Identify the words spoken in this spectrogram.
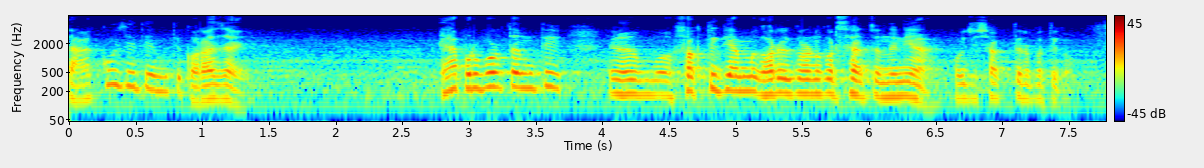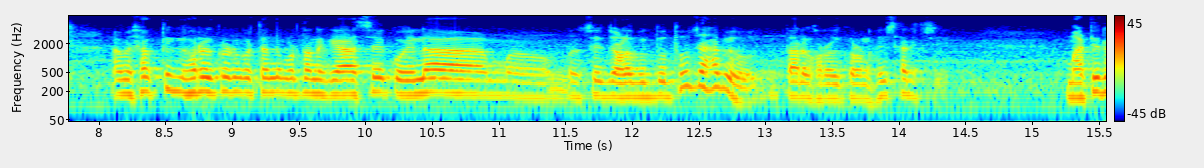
ତାକୁ ଯଦି ଏମିତି କରାଯାଏ ଏହା ପୂର୍ବରୁ ତ ଏମିତି ଶକ୍ତିକି ଆମେ ଘରୋଇକରଣ କରିସାରିଛନ୍ତି ନିଆଁ ହେଉଛି ଶକ୍ତିର ପ୍ରତୀକ। ଆମେ ଶକ୍ତିକି ଘରୋଇକରଣ କରିଛନ୍ତି ବର୍ତ୍ତମାନ ଗ୍ୟାସ୍ କୋଇଲା ସେ ଜଳବିଦ୍ୟୁତ୍ ହଉ ଯାହା ବି ହଉ ତା'ର ଘରୋଇକରଣ ହୋଇସାରିଛି। ମାଟିର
